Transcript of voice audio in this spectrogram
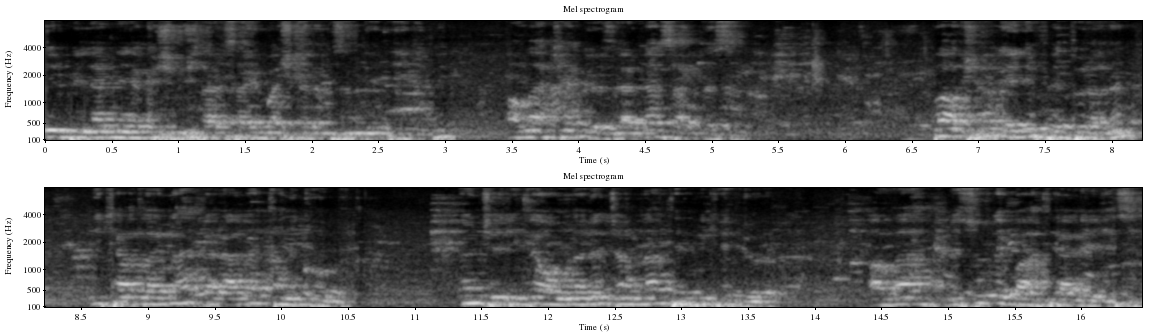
Birbirlerine yakışmışlar Sayın Başkanımızın dediği gibi. Allah kendi gözlerden saklasın. Bu akşam Elif ve Turan'ın nikahlarına beraber tanık olduk. Öncelikle onları candan tebrik ediyorum. Allah mesut ve bahtiyar eylesin.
